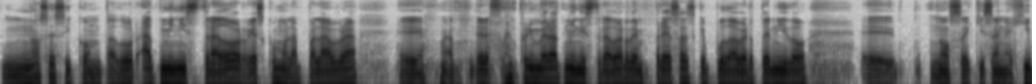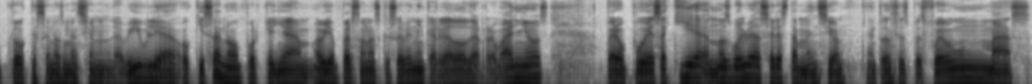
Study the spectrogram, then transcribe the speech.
no sé si contador, administrador, es como la palabra, eh, fue el primer administrador de empresas que pudo haber tenido eh, no sé, quizá en Egipto, que se nos menciona en la Biblia, o quizá no, porque ya había personas que se habían encargado de rebaños, pero pues aquí nos vuelve a hacer esta mención. Entonces, pues fue un más,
